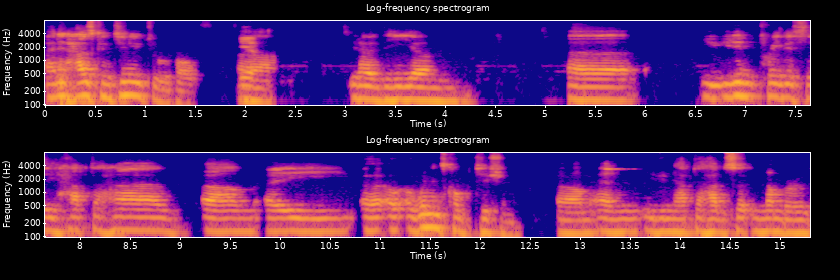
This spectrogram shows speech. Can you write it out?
and it has continued to evolve. Yeah. Uh, you know the um uh you, you didn't previously have to have um a a, a women's competition um and you didn't have to have a certain number of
